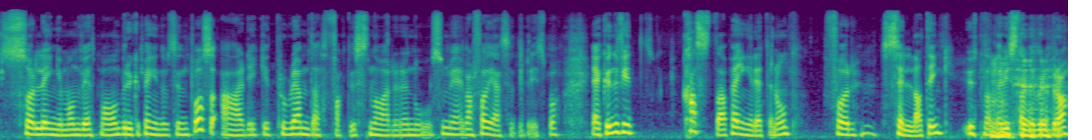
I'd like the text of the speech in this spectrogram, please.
så lenge man vet hva man bruker pengene sine på, så er det ikke et problem. Det er faktisk snarere noe som jeg, i hvert fall jeg setter pris på. Jeg kunne fint kasta penger etter noen for Selda-ting, uten at jeg visste at det ble bra.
